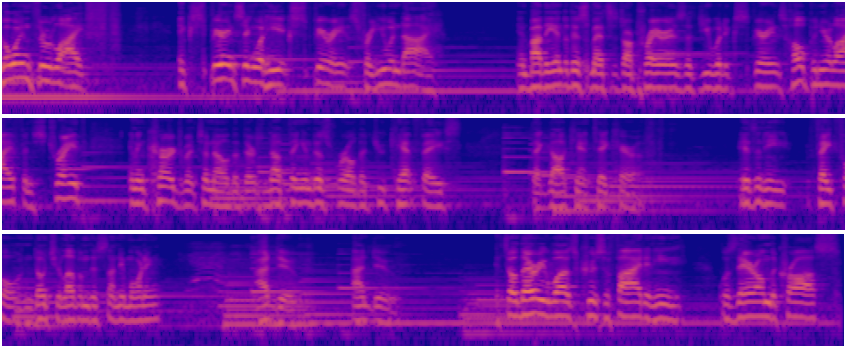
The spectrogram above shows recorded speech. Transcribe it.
going through life, experiencing what he experienced for you and I. And by the end of this message, our prayer is that you would experience hope in your life and strength and encouragement to know that there's nothing in this world that you can't face that God can't take care of. Isn't he faithful? And don't you love him this Sunday morning? I do. I do. And so there he was crucified and he was there on the cross.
